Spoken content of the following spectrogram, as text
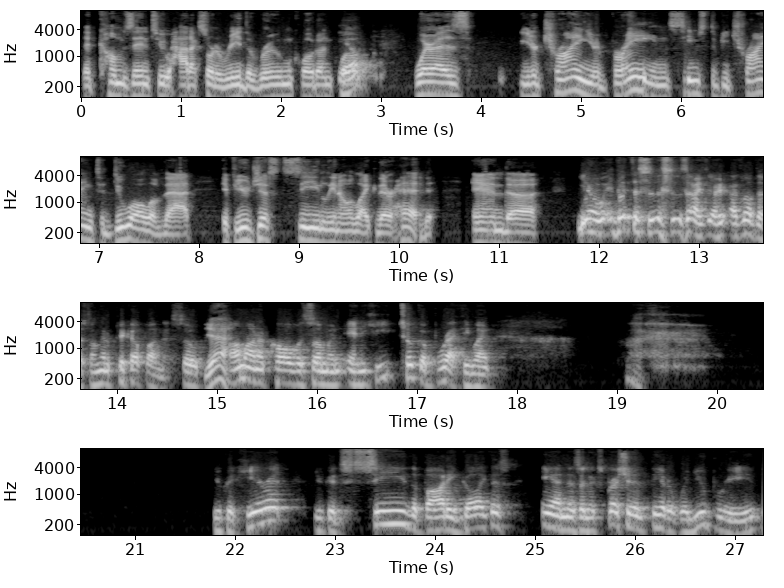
that comes into how to sort of read the room quote unquote yep. whereas you're trying your brain seems to be trying to do all of that if you just see you know like their head and uh, you know this, this is I, I love this. I'm going to pick up on this. So yeah. I'm on a call with someone and he took a breath. He went you could hear it. You could see the body go like this. And there's an expression in theater when you breathe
